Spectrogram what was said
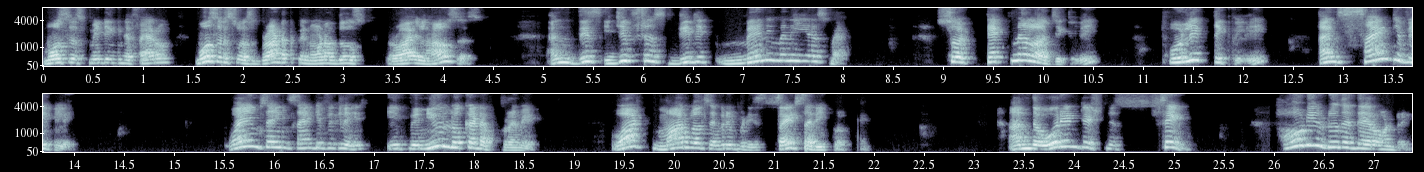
Moses meeting the pharaoh. Moses was brought up in one of those royal houses. And these Egyptians did it many, many years back. So technologically, politically, and scientifically, why I'm saying scientifically, if when you look at a pyramid, what marvels everybody's sides are equal. And the orientation is same. How do you do that? They are wondering.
